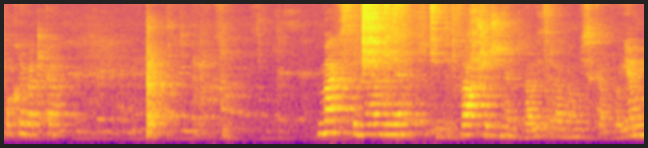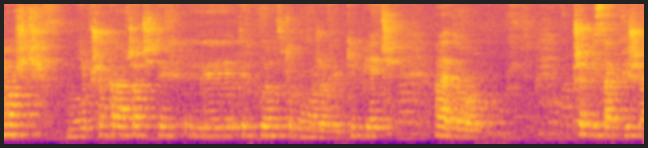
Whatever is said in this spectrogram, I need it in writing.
pokryweczkę. Maksymalnie 2,2 litra ma miska pojemność. Nie przekraczać tych, yy, tych płynów, to może wykipieć, ale to w przepisach pisze,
